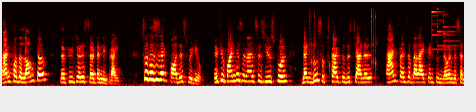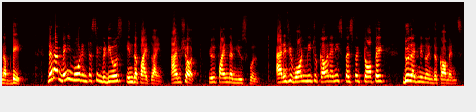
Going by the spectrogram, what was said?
And for the long term, the future is certainly bright. So this is it for this video. If you find this analysis useful, then do subscribe to this channel and press the bell icon to never miss an update. There are many more interesting videos in the pipeline. I'm sure you'll find them useful. And if you want me to cover any specific topic, do let me know in the comments.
